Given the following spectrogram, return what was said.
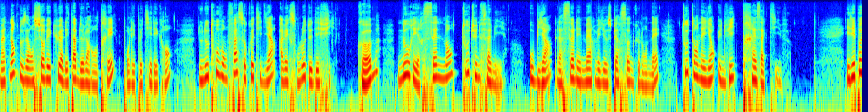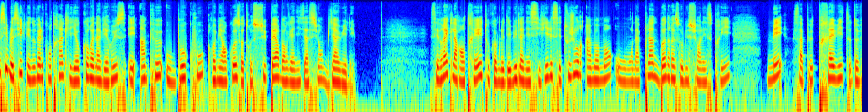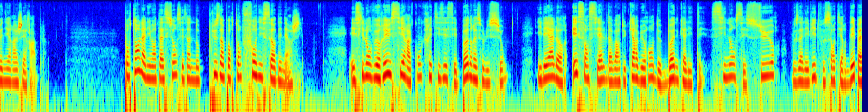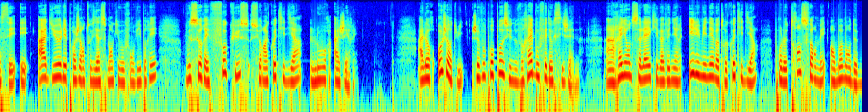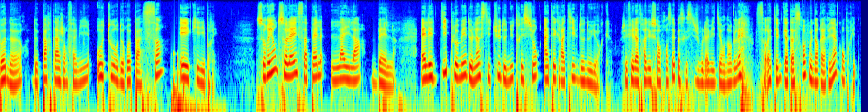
Maintenant que nous avons survécu à l'étape de la rentrée, pour les petits et les grands, nous nous trouvons face au quotidien avec son lot de défis, comme nourrir sainement toute une famille, ou bien la seule et merveilleuse personne que l'on est, tout en ayant une vie très active. Il est possible aussi que les nouvelles contraintes liées au coronavirus aient un peu ou beaucoup remis en cause votre superbe organisation bien huilée. C'est vrai que la rentrée, tout comme le début de l'année civile, c'est toujours un moment où on a plein de bonnes résolutions à l'esprit, mais ça peut très vite devenir ingérable. Pourtant, l'alimentation, c'est un de nos plus importants fournisseurs d'énergie. Et si l'on veut réussir à concrétiser ces bonnes résolutions, il est alors essentiel d'avoir du carburant de bonne qualité. Sinon, c'est sûr, vous allez vite vous sentir dépassé et adieu les projets enthousiasmants qui vous font vibrer, vous serez focus sur un quotidien lourd à gérer. Alors aujourd'hui, je vous propose une vraie bouffée d'oxygène, un rayon de soleil qui va venir illuminer votre quotidien pour le transformer en moment de bonheur, de partage en famille autour de repas sains et équilibrés. Ce rayon de soleil s'appelle Laila Bell. Elle est diplômée de l'Institut de nutrition intégrative de New York. J'ai fait la traduction en français parce que si je vous l'avais dit en anglais, ça aurait été une catastrophe, vous n'aurez rien compris.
